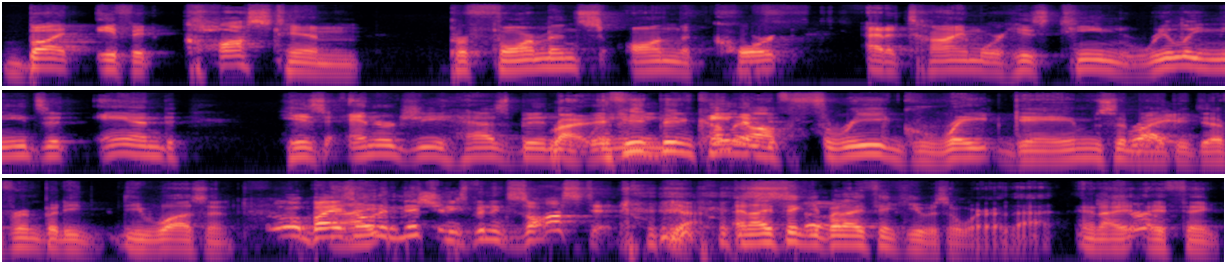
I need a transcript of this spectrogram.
But if it cost him performance on the court, at a time where his team really needs it and his energy has been right. If he'd been coming and, off three great games, it right. might be different, but he he wasn't. Well, by his own admission, he's been exhausted. yeah, and I think, so, but I think he was aware of that, and sure. I, I think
